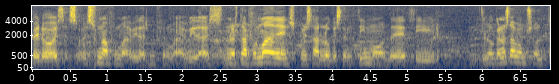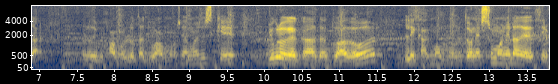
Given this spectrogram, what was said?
pero es eso, es una forma de vida, es mi forma de vida, es nuestra forma de expresar lo que sentimos, de decir lo que no sabemos soltar lo dibujamos, lo tatuamos. Y además es que yo creo que a cada tatuador le calma un montón, es su manera de decir,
